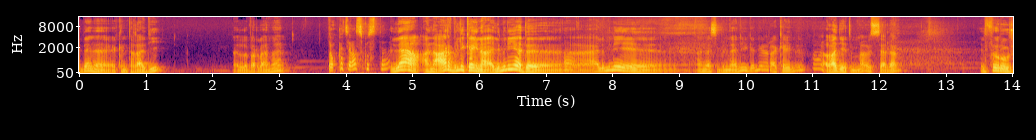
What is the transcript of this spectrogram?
إذا كنت غادي البرلمان. لقيتي راسك وسط لا أنا عارف بلي كاينة. علمني هذا آه. علمني أنس بناني قال لي راه كاين. غادي تما والسلام. الفروج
